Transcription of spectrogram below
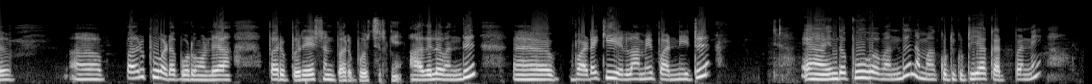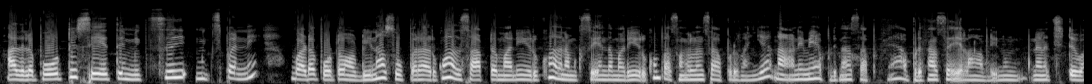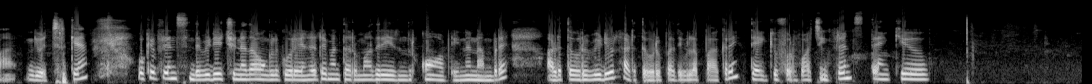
பருப்பு வடை போடுவோம் இல்லையா? பருப்பு ரேஷன் பருப்பு வச்சுருக்கேன். அதில் வந்து வடைக்கு எல்லாமே பண்ணிவிட்டு இந்த பூவை வந்து நம்ம குட்டி குட்டியாக கட் பண்ணி அதில் போட்டு சேர்த்து மிக்ஸு மிக்ஸ் பண்ணி வடை போட்டோம் அப்படின்னா சூப்பராக இருக்கும். அது சாப்பிட்ட மாதிரியும் இருக்கும். அது நமக்கு சேர்ந்த மாதிரியும் இருக்கும். பசங்களும் சாப்பிடுவாங்க. நானுமே அப்படி தான் சாப்பிடுவேன். அப்படி தான் செய்யலாம் அப்படின்னு நினச்சிட்டு வாங்கி வச்சுருக்கேன். ஓகே ஃப்ரெண்ட்ஸ் இந்த வீடியோ சின்னதாக உங்களுக்கு ஒரு என்டர்டைன்மெண்ட் தர மாதிரி இருந்திருக்கும் அப்படின்னு நம்புகிறேன் அடுத்த ஒரு வீடியோவில் அடுத்த ஒரு பதிவில் பார்க்குறேன் தேங்க்யூ ஃபார் வாட்சிங் ஃப்ரெண்ட்ஸ் தேங்க்யூ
